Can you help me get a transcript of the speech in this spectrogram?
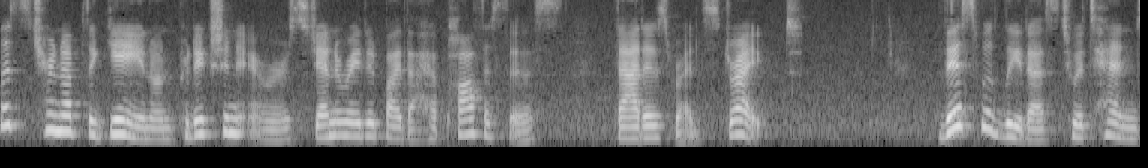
let's turn up the gain on prediction errors generated by the hypothesis that is red striped. This would lead us to attend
